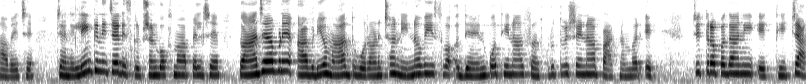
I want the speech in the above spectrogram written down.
આવે છે. જેની લિંક નીચે ડિસ્ક્રિપ્શન બોક્સમાં આપેલ છે. તો આજે આપણે આ વિડીયોમાં ધોરણ છની નવી સ્વ અધ્યયન પોથીના સંસ્કૃત વિષયના પાઠ નંબર એક ચિત્રપદાની એકથી ચાર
